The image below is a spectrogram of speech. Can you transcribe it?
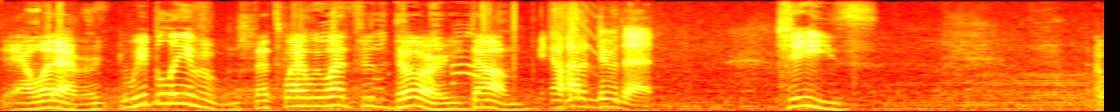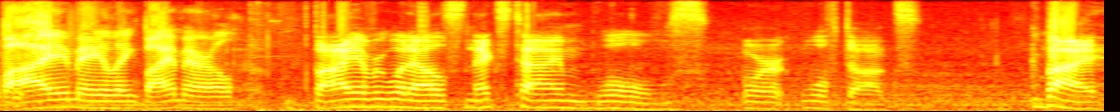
Yeah, whatever. We believe him. That's why we went through the door. You dumb. We know how to do that. Jeez. Bye, Mei Ling. Bye, Meryl. Bye, everyone else. Next time, wolves or wolf dogs. Goodbye.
